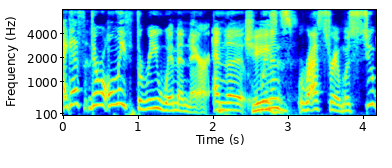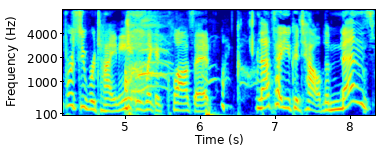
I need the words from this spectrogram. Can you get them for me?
I guess there were only three women there, and the Jesus. women's restroom was super, super tiny. It was like a closet. oh my god! And that's how you could tell. The men's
